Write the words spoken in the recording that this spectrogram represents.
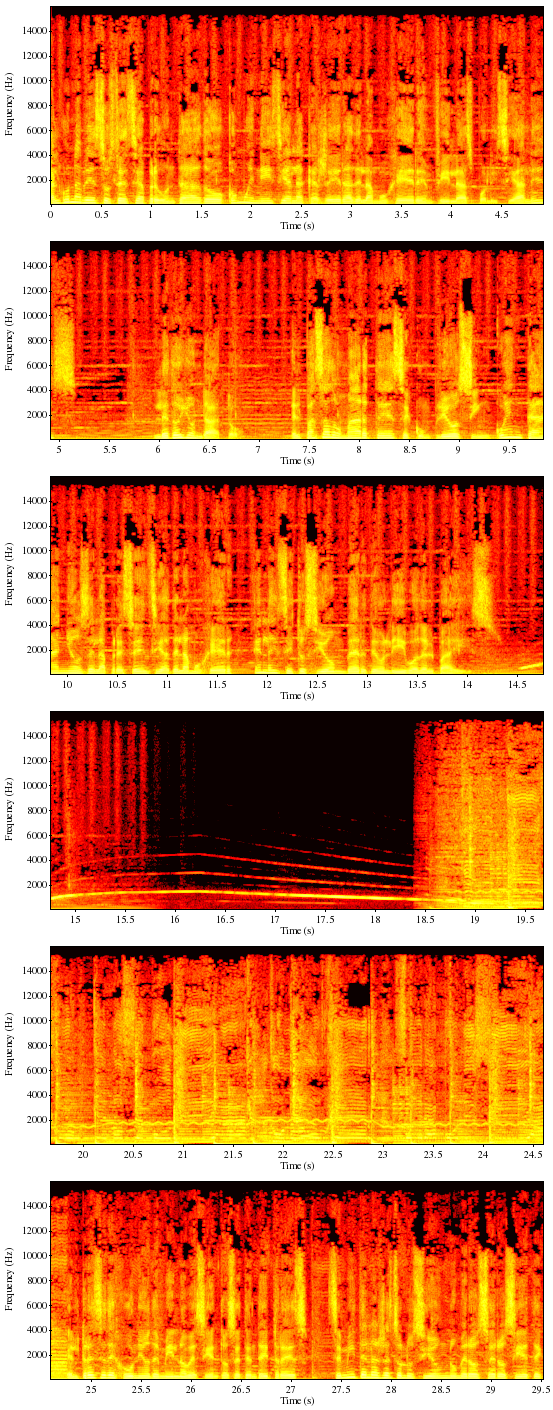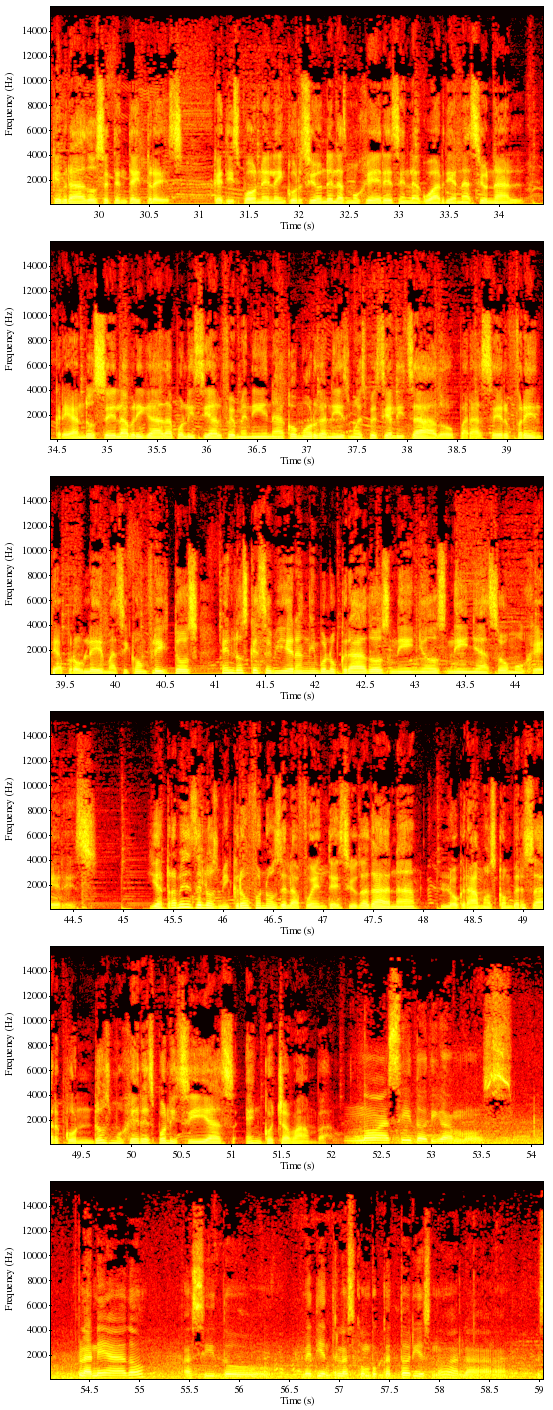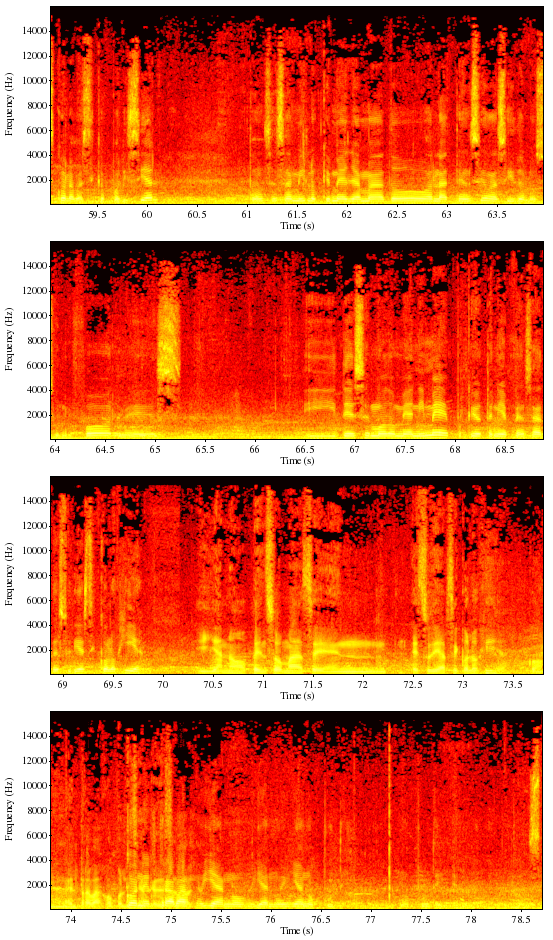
¿Alguna vez usted se ha preguntado cómo inicia la carrera de la mujer en filas policiales? Le doy un dato. El pasado martes se cumplió 50 años de la presencia de la mujer en la institución verde olivo del país. El 13 de junio de 1973 se emite la resolución número 07 quebrado 73, que dispone la incursión de las mujeres en la Guardia Nacional, creándose la Brigada Policial Femenina como organismo especializado para hacer frente a problemas y conflictos en los que se vieran involucrados niños, niñas o mujeres y a través de los micrófonos de la Fuente Ciudadana logramos conversar con dos mujeres policías en Cochabamba. No ha sido, digamos, planeado ha sido mediante las convocatorias ¿no? a la Escuela Básica Policial. Entonces a mí lo que me ha llamado la atención ha sido los uniformes y de ese modo me animé porque yo tenía pensado estudiar psicología. ¿Y ya no pensó más en estudiar psicología con el trabajo policial? Con el trabajo ya no, ya no, ya no pude, no pude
